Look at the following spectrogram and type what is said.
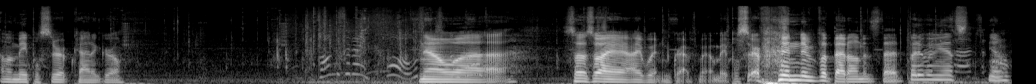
I'm a maple syrup kind of girl. Now, uh, so so I, I went and grabbed my own maple syrup and, and put that on instead. But I mean, it's Time's you know,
